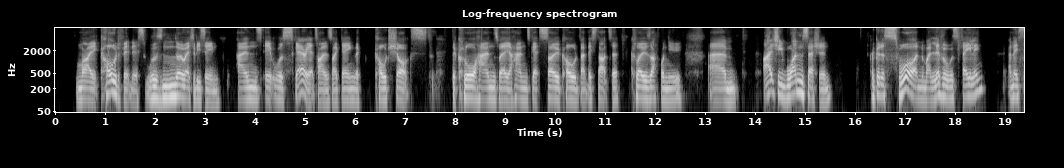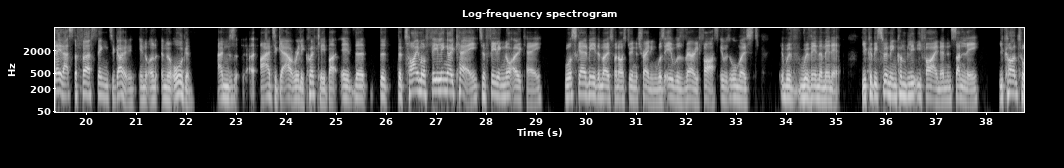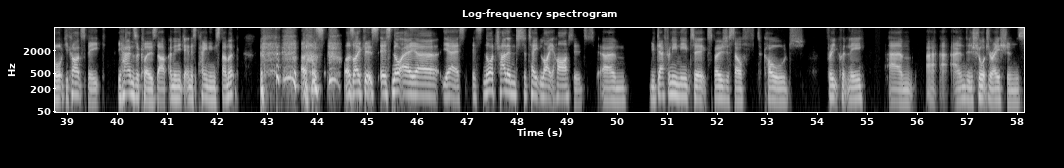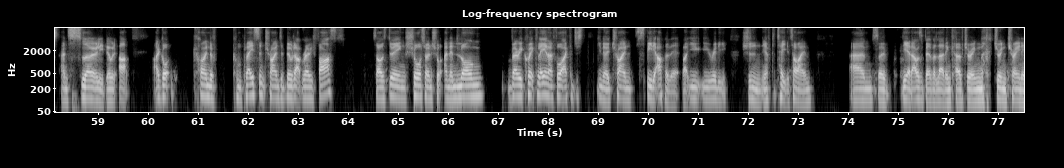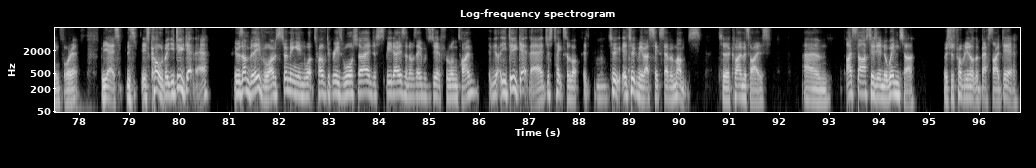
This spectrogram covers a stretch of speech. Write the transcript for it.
My cold fitness was nowhere to be seen. And it was scary at times, like getting the cold shocks, the claw hands where your hands get so cold that they start to close up on you. Um, I actually one session, I could have sworn my liver was failing, and they say that's the first thing to go in, in an organ, and I had to get out really quickly. But it, the the the time of feeling okay to feeling not okay, what scared me the most when I was doing the training was it was very fast. It was almost it was within a minute you could be swimming completely fine, and then suddenly you can't talk, you can't speak, your hands are closed up, and then you get in this pain in your stomach. I, was, I was like, it's it's not a uh, yeah, it's, it's not a challenge to take light-hearted. Um, you definitely need to expose yourself to cold frequently, um, and in short durations, and slowly build it up. I got kind of complacent trying to build up very fast so I was doing shorter and short and then long very quickly. And I thought I could just, you know, try and speed it up a bit, but you you really shouldn't. You have to take your time. Um, so yeah, that was a bit of a learning curve during during training for it. But yeah, it's, it's it's cold, but you do get there. It was unbelievable. I was swimming in what 12 degrees water and just speedos, and I was able to do it for a long time. You do get there. It just takes a lot. It mm. took it took me about six, seven months to acclimatize. Um, I started in the winter, which was probably not the best idea.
